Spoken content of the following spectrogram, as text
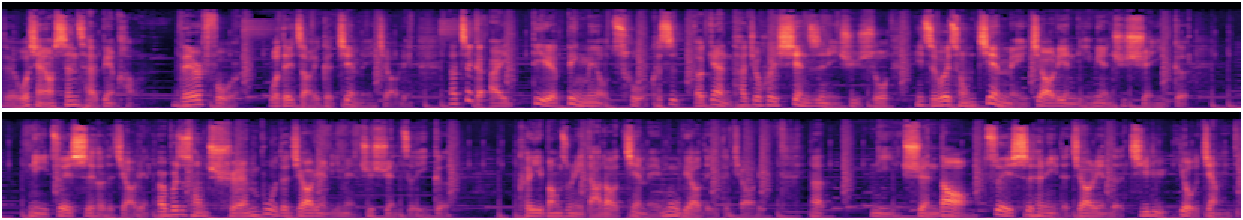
对我想要身材变好，therefore 我得找一个健美教练。那这个 idea 并没有错，可是 again 它就会限制你去说，你只会从健美教练里面去选一个你最适合的教练，而不是从全部的教练里面去选择一个可以帮助你达到健美目标的一个教练。那你选到最适合你的教练的几率又降低。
